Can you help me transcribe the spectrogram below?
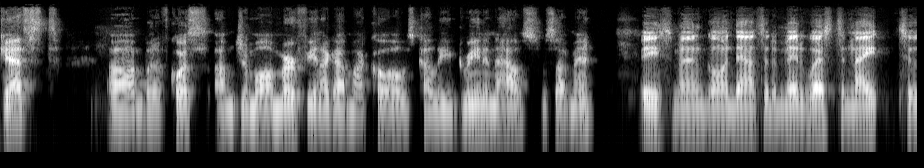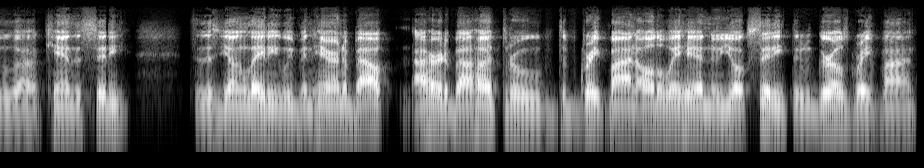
guest. Um, but of course, I'm Jamal Murphy, and I got my co-host Khalid Green in the house. What's up, man? Peace, man. Going down to the Midwest tonight to uh, Kansas City to this young lady we've been hearing about. I heard about her through the grapevine all the way here in New York City through the girls' grapevine,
